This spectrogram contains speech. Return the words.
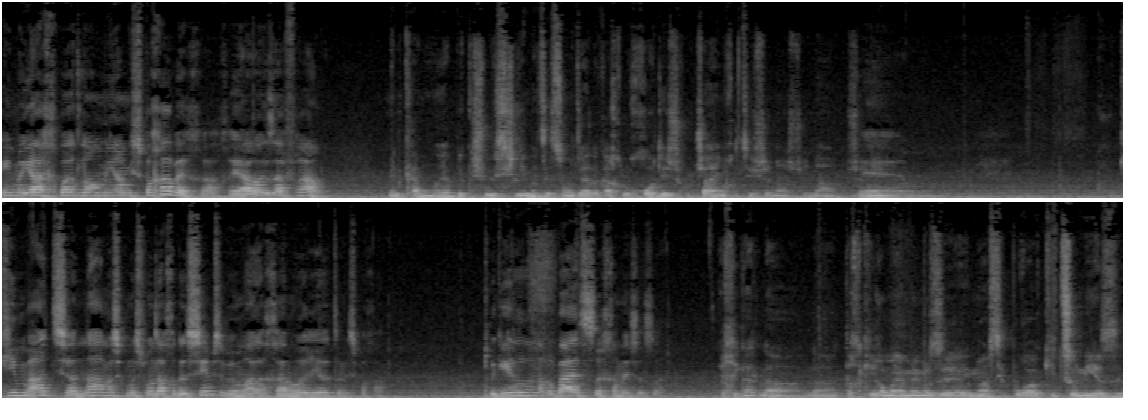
אם היה אכפת לו מהמשפחה בהכרח, היה לו איזה הפרעה. בן כמה הוא היה כשהוא השלים את זה? זאת אומרת, זה היה לקח לו חודש, חודשיים, חצי שנה, שנה, שנים. אמ, כמעט שנה, משהו כמו שמונה חודשים, שבמהלכם הוא הרעיל את המשפחה. בגיל 14-15. איך הגעת לתחקיר המהמם הזה עם הסיפור הקיצוני הזה?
